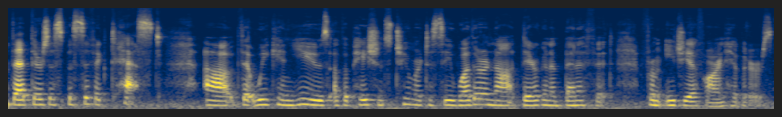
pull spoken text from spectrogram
that there's a specific test uh, that we can use of a patient's tumor to see whether or not they're going to benefit from EGFR inhibitors.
